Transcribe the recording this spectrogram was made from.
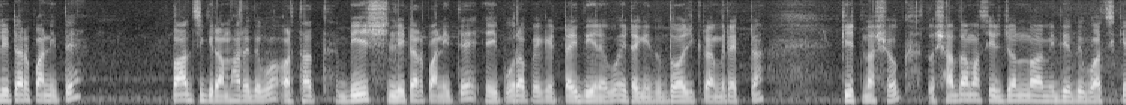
লিটার পানিতে পাঁচ গ্রাম হারে দেব, অর্থাৎ বিশ লিটার পানিতে এই পুরা প্যাকেটটাই দিয়ে নেব। এটা কিন্তু দশ গ্রামের একটা কীটনাশক। তো সাদা মাছির জন্য আমি দিয়ে দেবো আজকে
